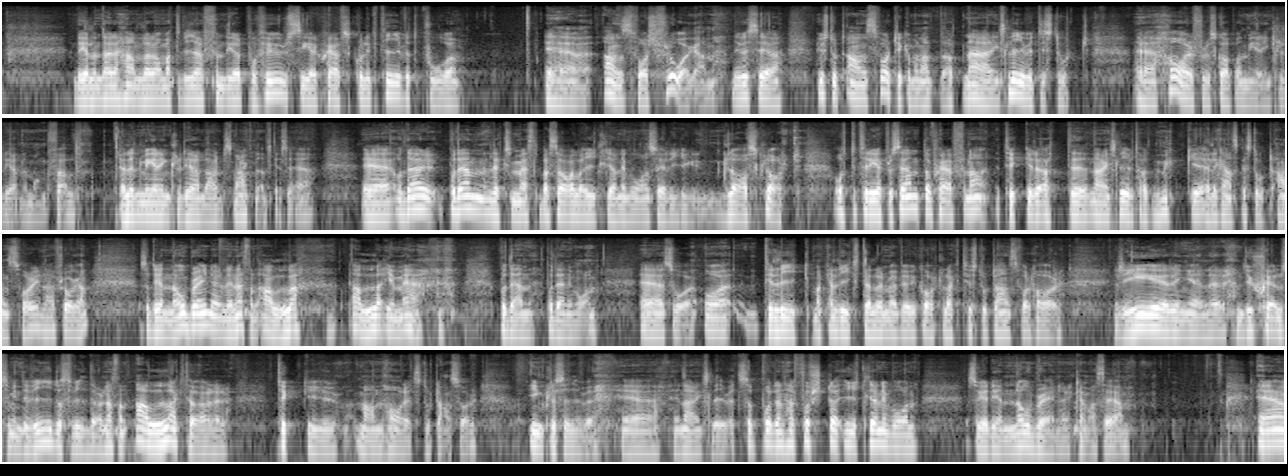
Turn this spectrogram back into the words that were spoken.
delen där det handlar om att vi har funderat på hur ser chefskollektivet på eh, ansvarsfrågan? Det vill säga, hur stort ansvar tycker man att, att näringslivet i stort eh, har för att skapa en mer inkluderande mångfald? Eller en mer inkluderande arbetsmarknad, ska jag säga. Eh, och där, på den liksom mest basala ytliga nivån så är det ju glasklart. 83 procent av cheferna tycker att eh, näringslivet har ett mycket eller ganska stort ansvar i den här frågan. Så det är en no-brainer, det är nästan alla, alla är med på den, på den nivån. Eh, så, och till lik, man kan likställa det med, vi har ju kartlagt hur stort ansvar har regering eller du själv som individ och så vidare. Och nästan alla aktörer tycker ju man har ett stort ansvar inklusive eh, i näringslivet. Så på den här första ytliga nivån så är det en no-brainer kan man säga. Eh,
